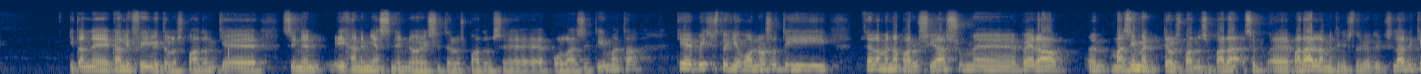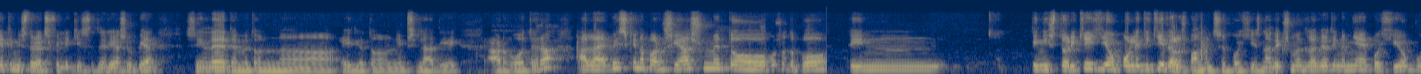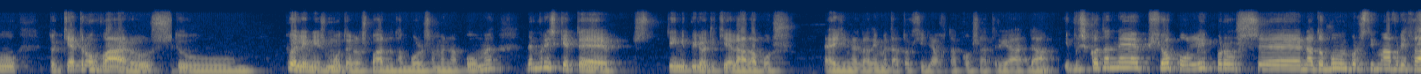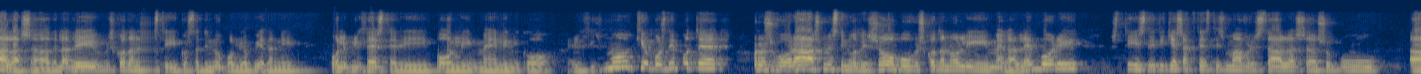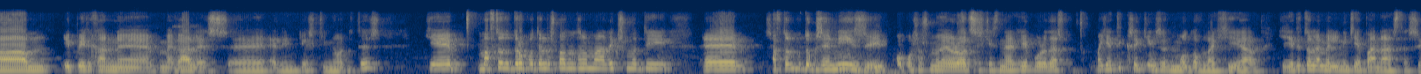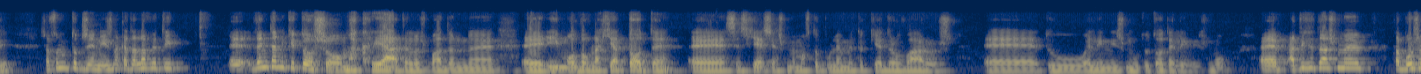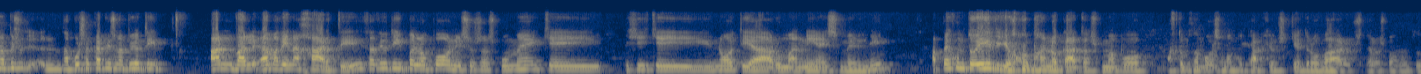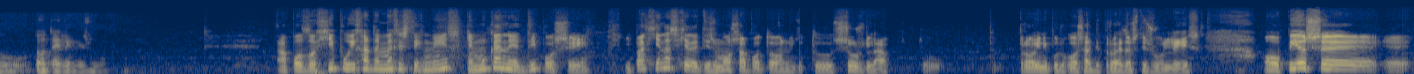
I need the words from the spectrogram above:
ήταν καλοί φίλοι τέλος πάντων και συνε... είχαν μια συνεννόηση τέλος πάντων σε πολλά ζητήματα. Και επίσης το γεγονός ότι θέλαμε να παρουσιάσουμε πέρα ε, μαζί με τέλος πάντων σε, παρά, σε, ε, παράλληλα με την ιστορία του Υψηλάντη και την ιστορία της φιλικής εταιρείας, η οποία συνδέεται με τον ίδιο τον Υψηλάντη αργότερα, αλλά επίσης και να παρουσιάσουμε το, πώς θα το πω, την, την ιστορική γεωπολιτική τέλος πάντων της εποχής. Να δείξουμε δηλαδή ότι είναι μια εποχή όπου το κέντρο βάρους του, του ελληνισμού, τέλος πάντων, θα μπορούσαμε να πούμε, δεν βρίσκεται στην υπηρετική Ελλάδα όπως έγινε δηλαδή μετά το 1830, βρισκόταν πιο πολύ προς, ε, να το πούμε, προς τη Μαύρη Θάλασσα. Δηλαδή βρισκόταν στη Κωνσταντινούπολη, η οποία ήταν η πολυπληθέστερη πόλη με ελληνικό πληθυσμό και οπωσδήποτε προς βορρά, ας πούμε, στην Οδυσσό, όπου βρισκόταν όλοι οι μεγαλέμποροι, στις δυτικές ακτές της Μαύρης Θάλασσας, όπου α, υπήρχαν ε, μεγάλες ε, ελληνικές κοινότητες. Και με αυτόν τον τρόπο, τέλος πάντων, θέλουμε να δείξουμε ότι ε, σε αυτόν που τον ξενίζει, όπως ας πούμε ρώτησες και στην αρχή που ρωτάς, Μα γιατί ξεκίνησε τη Μολδοβλαχία και γιατί το λέμε Ελληνική Επανάσταση, σε αυτόν που τον ξενίζει να καταλάβει ότι ε, δεν ήταν και τόσο μακριά τέλος πάντων ε, ε, η Μολδοβλαχία τότε, ε, σε σχέση ας πούμε, με αυτό που λέμε το κέντρο βάρους ε, του ελληνισμού, του τότε ελληνισμού. Ε, αντίθετα, ας πούμε, θα μπορούσε, να πεις, θα μπορούσε κάποιος να πει ότι αν βάλει, άμα δει ένα χάρτη, θα δει ότι η Πελοπόννησος, ας πούμε, και η, και η νότια Ρουμανία, η σημερινή, απέχουν το ίδιο πάνω κάτω, ας πούμε, από αυτό που θα μπορούσε να πει κάποιος κέντρο βάρους, τέλος πάντων, του τότε ελληνισμού. Αποδοχή που είχατε μέχρι στιγμής και μου έκανε εντύπωση, υπάρχει ένας χαιρετισμός από τον του Σούρλα, του πρώην Υπουργός Αντιπρόεδρος της Βουλής, ο οποίος ε, ε,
